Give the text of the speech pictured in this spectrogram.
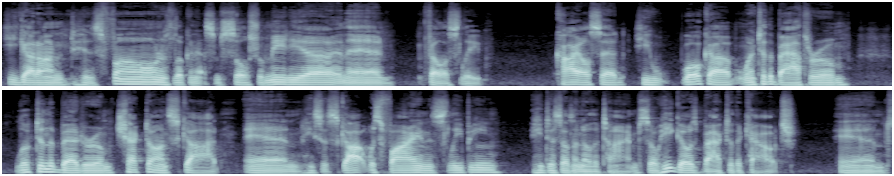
he got on his phone, was looking at some social media, and then fell asleep. Kyle said he woke up, went to the bathroom, looked in the bedroom, checked on Scott, and he said Scott was fine and sleeping. He just doesn't know the time. So he goes back to the couch and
